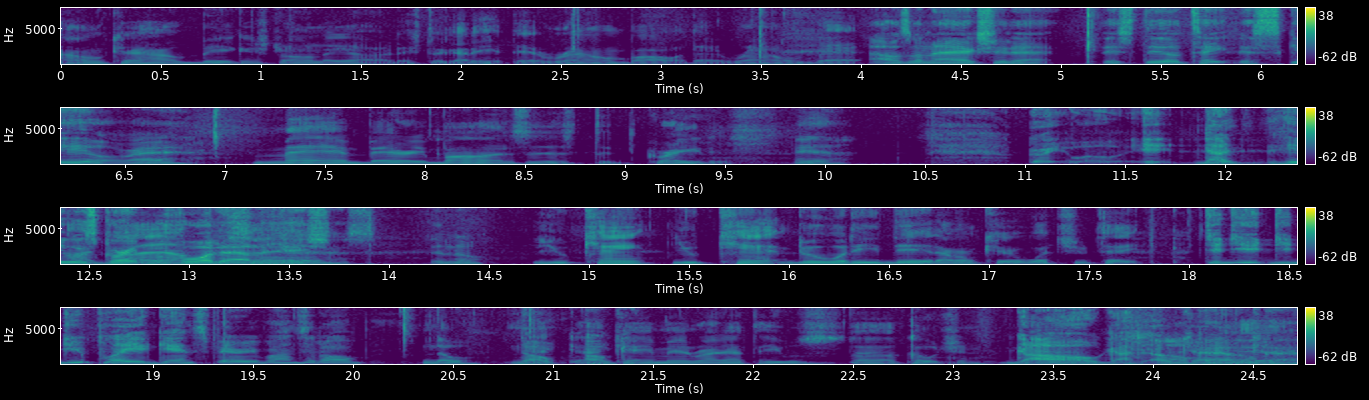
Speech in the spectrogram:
I don't care how big and strong they are. They still got to hit that round ball with that round bat. I was gonna ask you that. They still take the skill, right? Man, Barry Bonds is the greatest. Yeah. Now, He was great I- I'm before the just saying. allegations. You know. You can't you can't do what he did. I don't care what you take. did you did you play against Barry Bonds at all? No, No, I, I okay. came in right after he was uh, coaching. Oh, gotcha. Okay, Okay, okay. okay.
